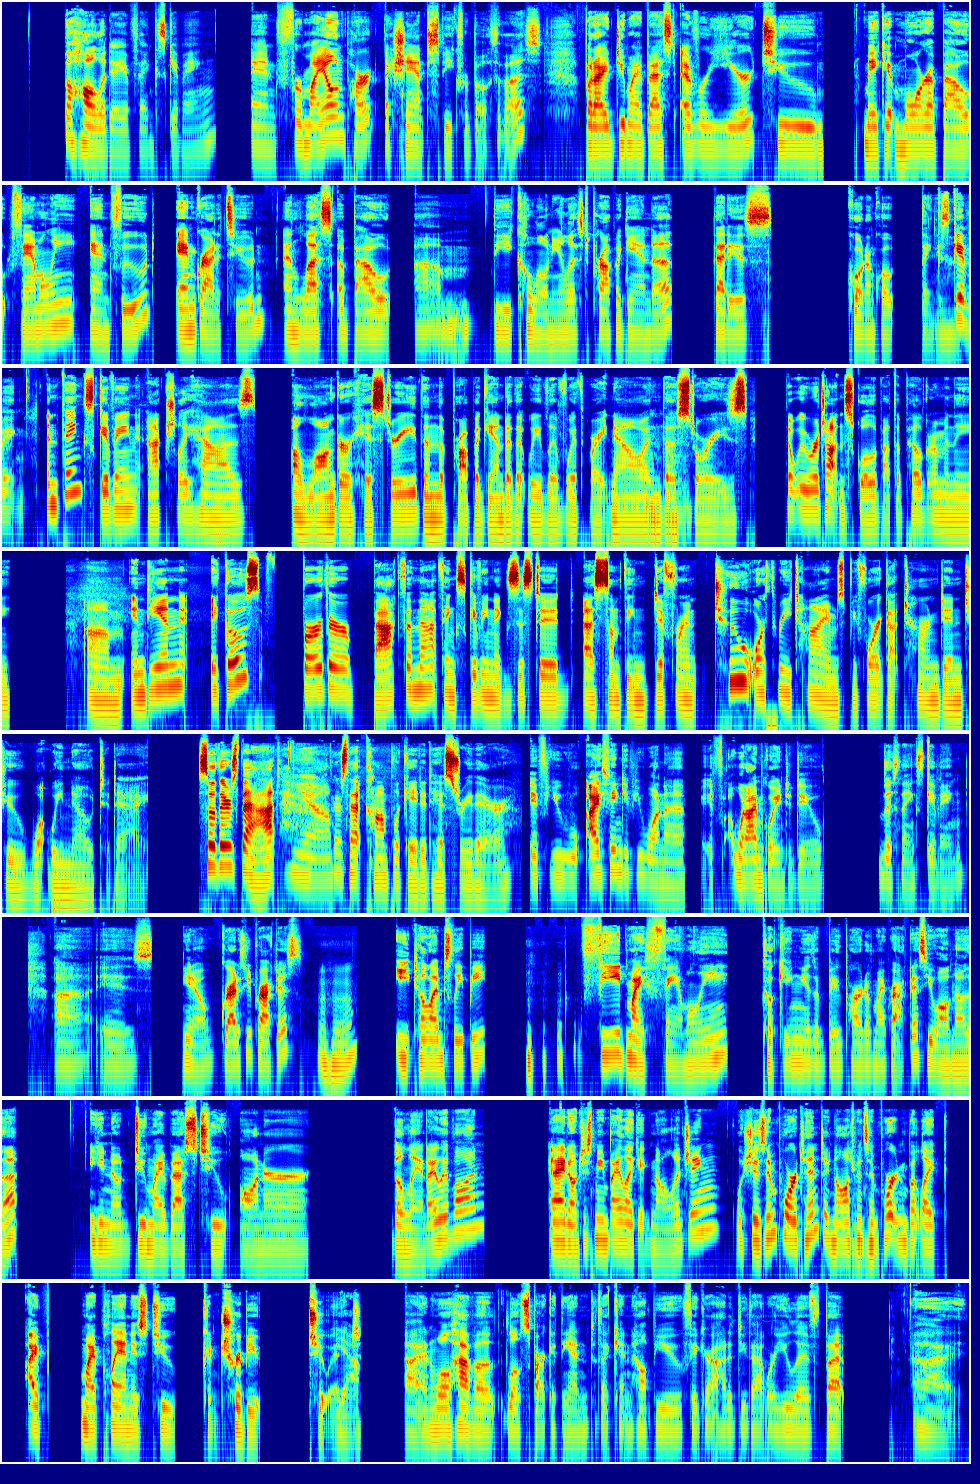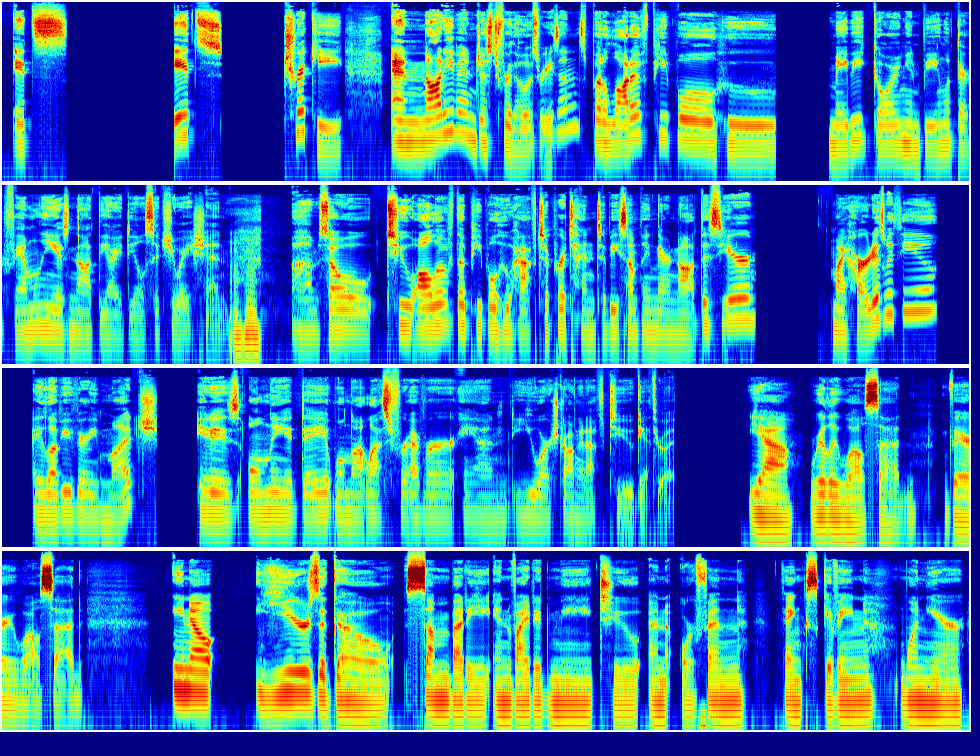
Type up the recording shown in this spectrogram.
the holiday of Thanksgiving. And for my own part, I shan't speak for both of us, but I do my best every year to make it more about family and food and gratitude and less about um, the colonialist propaganda that is quote unquote Thanksgiving. And Thanksgiving actually has a longer history than the propaganda that we live with right now and the Mhm. stories that we were taught in school about the pilgrim and the um, Indian. It goes further back than that. Thanksgiving existed as something different two or three times before it got turned into what we know today. So there's that. Yeah. There's that complicated history there. if you i think if you want to if what i'm going to do this thanksgiving uh is you know gratitude practice Mm-hmm. eat till i'm sleepy feed my family cooking is a big part of my practice you all know that you know do my best to honor the land i live on and i don't just mean by like acknowledging which is important acknowledgement's Mhm. important but like i my plan is to contribute to it Yeah. uh, and we'll have a little spark at the end that can help you figure out how to do that where you live but uh it's it's tricky and not even just for those reasons but a lot of people who maybe going and being with their family is not the ideal situation Mm-hmm. um so to all of the people who have to pretend to be something they're not this year my heart is with you i love you very much it is only a day, it will not last forever, and you are strong enough to get through it. Yeah, really well said. Very well said. You know, years ago, somebody invited me to an orphan Thanksgiving one year.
